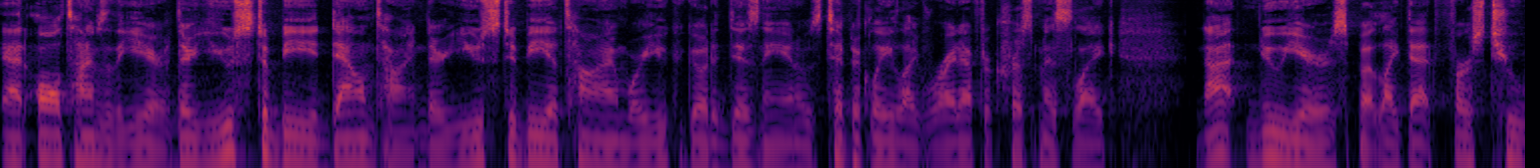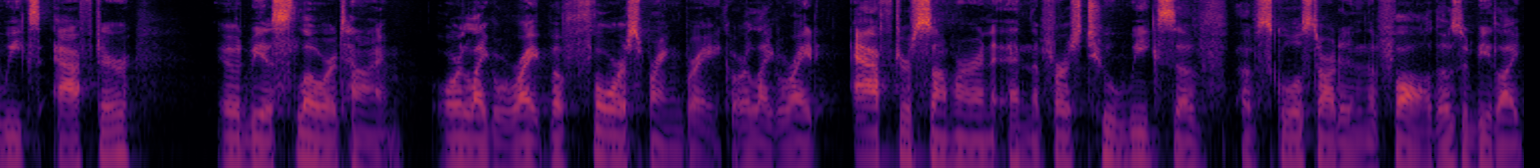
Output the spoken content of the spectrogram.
at all times of the year. There used to be downtime. There used to be a time where you could go to Disney and it was typically like right after Christmas, like not New Year's, but like that first two weeks after, it would be a slower time. Or like right before spring break, or like right after summer and, and the first two weeks of, of school started in the fall. Those would be like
